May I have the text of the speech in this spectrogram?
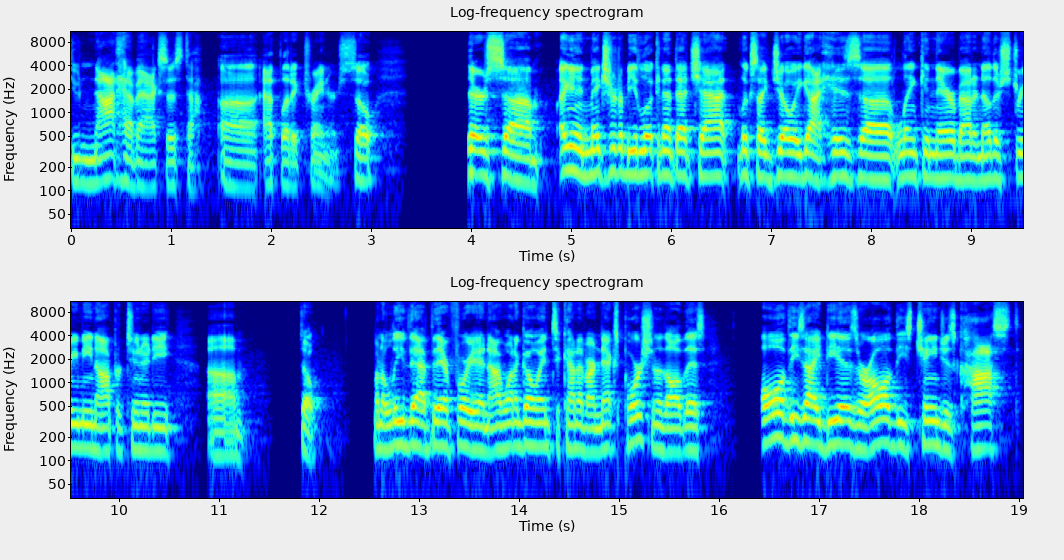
do not have access to uh, athletic trainers. So there's, um, again, make sure to be looking at that chat. Looks like Joey got his uh, link in there about another streaming opportunity. Um, so I'm going to leave that there for you. And I want to go into kind of our next portion of all this. All of these ideas or all of these changes cost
